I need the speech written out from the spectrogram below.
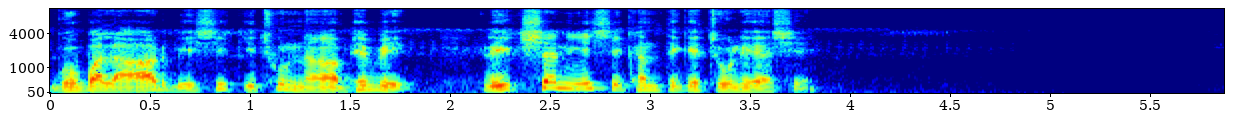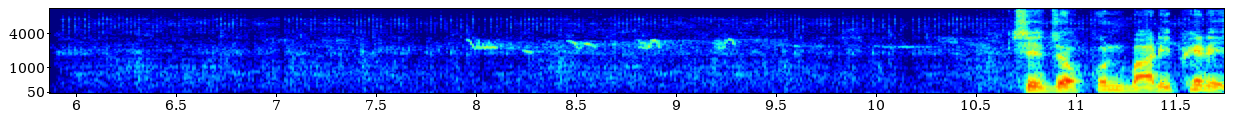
গোপাল আর বেশি কিছু না ভেবে রিক্সা নিয়ে সেখান থেকে চলে আসে। সে যখন বাড়ি ফেরে,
